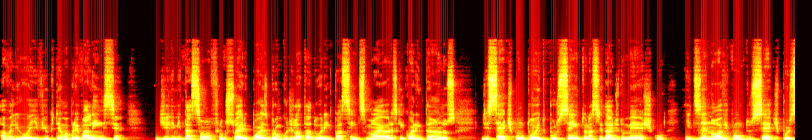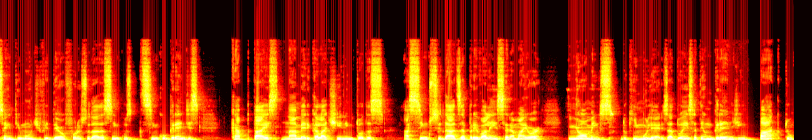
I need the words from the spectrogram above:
avaliou e viu que tem uma prevalência de limitação ao fluxo aéreo pós-broncodilatador em pacientes maiores que 40 anos de 7,8% na Cidade do México e 19,7% em Montevideo. Foram estudadas cinco, cinco grandes capitais na América Latina. Em todas as cinco cidades, a prevalência era maior em homens do que em mulheres. A doença tem um grande impacto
